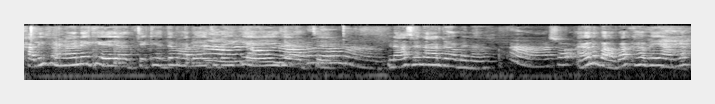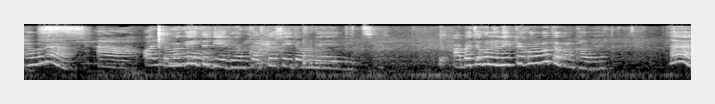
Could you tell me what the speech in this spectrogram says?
খালি সমানে খেয়ে যাচ্ছে খেতে ভালো হয়েছে তাই খেয়েই যাচ্ছে। না। না শোনা আর হবে না। এখন বাবা খাবে আমরা খাব না? তোমাকেই তো দিয়ে দিলাম কত সেই তখন দিচ্ছি। আবার যখন অনেকটা করব তখন খাবে। হ্যাঁ।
